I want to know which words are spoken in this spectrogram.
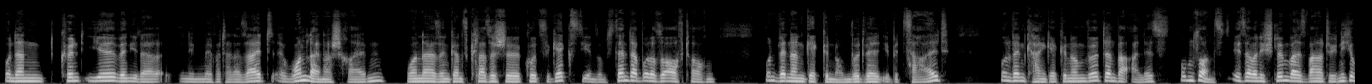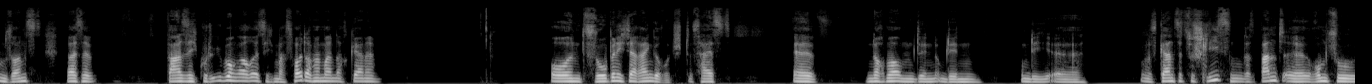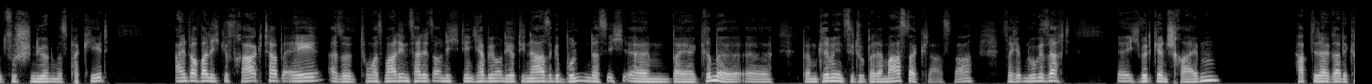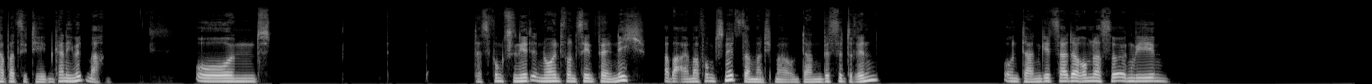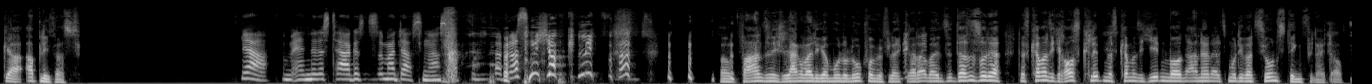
Und dann könnt ihr, wenn ihr da in dem Mailverteiler seid, äh, One-Liner schreiben. One-Liner sind ganz klassische kurze Gags, die in so einem Stand-up oder so auftauchen. Und wenn dann ein Gag genommen wird, werdet ihr bezahlt. Und wenn kein Gag genommen wird, dann war alles umsonst. Ist aber nicht schlimm, weil es war natürlich nicht umsonst, weil es eine wahnsinnig gute Übung auch ist. Ich mache es heute auch immer noch gerne. Und so bin ich da reingerutscht. Das heißt, äh, nochmal um den, um den, um die, äh, um das Ganze zu schließen, das Band äh, rumzuschnüren, um das Paket. Einfach weil ich gefragt habe, ey, also Thomas Martins hat jetzt auch nicht, ich habe ihm auch nicht auf die Nase gebunden, dass ich ähm, bei Grimme, äh, beim Grimme-Institut bei der Masterclass war. Also ich habe nur gesagt, äh, ich würde gern schreiben. Habt ihr da gerade Kapazitäten? Kann ich mitmachen? Und das funktioniert in neun von zehn Fällen nicht, aber einmal funktioniert es dann manchmal und dann bist du drin. Und dann geht's halt darum, dass du irgendwie ja, ablieferst. Ja, am Ende des Tages ist immer das, ne? Hast abgeliefert, du hast nicht abgeliefert. ein wahnsinnig langweiliger Monolog von mir vielleicht gerade, aber das ist so der, das kann man sich rausklippen, das kann man sich jeden Morgen anhören als Motivationsding vielleicht auch.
